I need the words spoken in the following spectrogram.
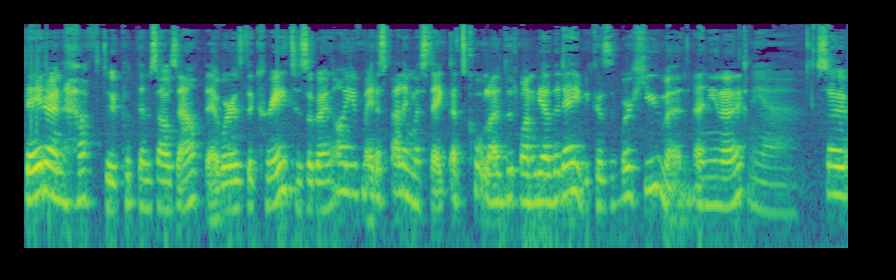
they don't have to put themselves out there. Whereas the creators are going, Oh, you've made a spelling mistake. That's cool. I did one the other day because we're human. And, you know? Yeah. So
